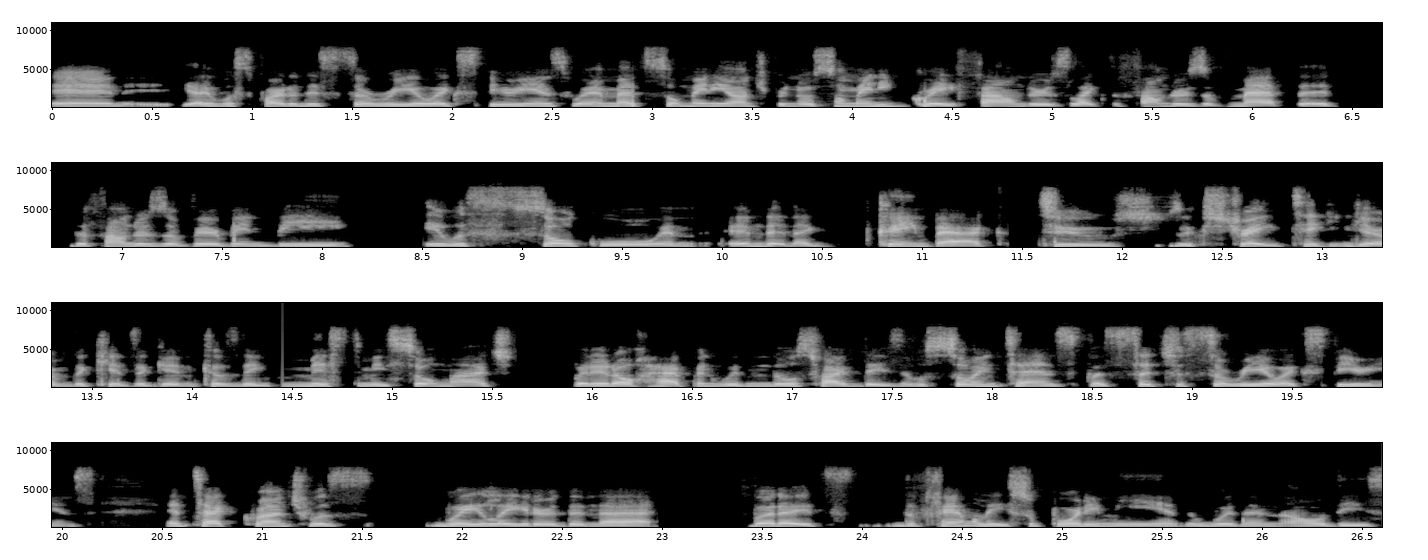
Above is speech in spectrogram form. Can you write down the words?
and it was part of this surreal experience where I met so many entrepreneurs, so many great founders, like the founders of Method, the founders of Airbnb. It was so cool. And, and then I came back to straight taking care of the kids again because they missed me so much but it all happened within those five days. It was so intense, but such a surreal experience. And TechCrunch was way later than that. But it's the family supporting me within all these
